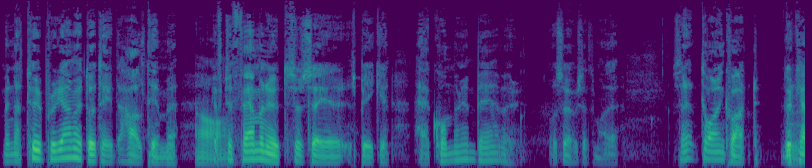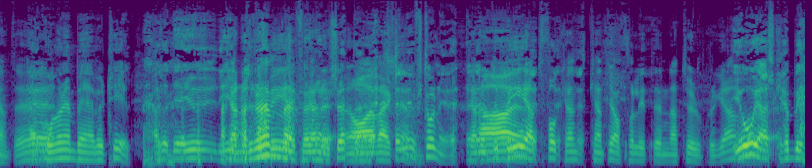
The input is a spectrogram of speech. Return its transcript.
Men naturprogrammet då tänkte halvtimme. Efter fem minuter så säger spiken här kommer en bäver. Och så översätter man det. Sen tar det en kvart. Du kan inte... Här kommer en bäver till. Alltså, det är ju det är drömmen för en översättare. Ja, verkligen. Förstår ni? Kan du inte be att få, kan, kan inte jag få lite naturprogram? Jo, jag ska be,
